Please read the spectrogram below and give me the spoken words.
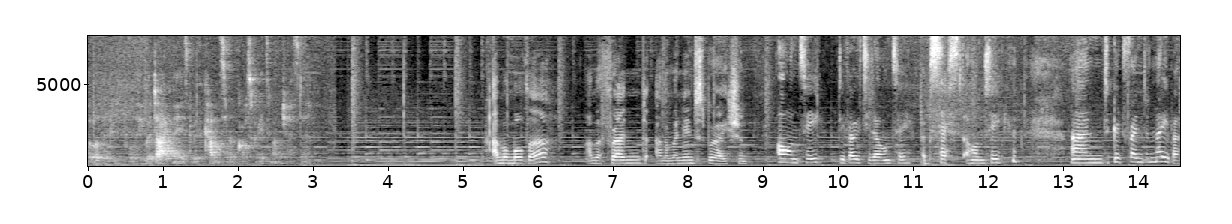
for other people who are diagnosed with cancer across Greater Manchester. I'm a mother, I'm a friend and I'm an inspiration. Auntie, devoted auntie, obsessed auntie. and good friend and neighbour.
